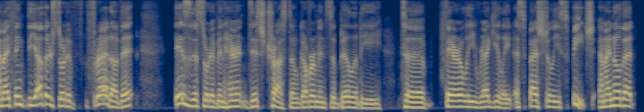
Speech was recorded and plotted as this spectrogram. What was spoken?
And I think the other sort of thread of it is this sort of inherent distrust of government's ability to fairly regulate, especially speech. And I know that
